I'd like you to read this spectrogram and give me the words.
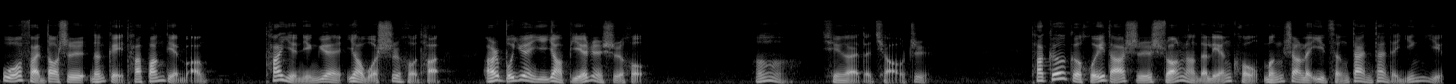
我反倒是能给他帮点忙。他也宁愿要我侍候他，而不愿意要别人侍候。哦，亲爱的乔治，他哥哥回答时，爽朗的脸孔蒙上了一层淡淡的阴影。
